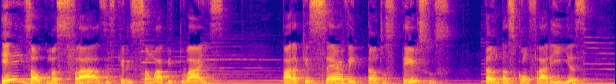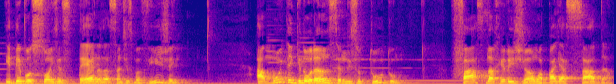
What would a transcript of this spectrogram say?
Eis algumas frases que lhes são habituais, para que servem tantos terços, tantas confrarias e devoções externas à Santíssima Virgem? Há muita ignorância nisso tudo. Faço da religião uma palhaçada.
